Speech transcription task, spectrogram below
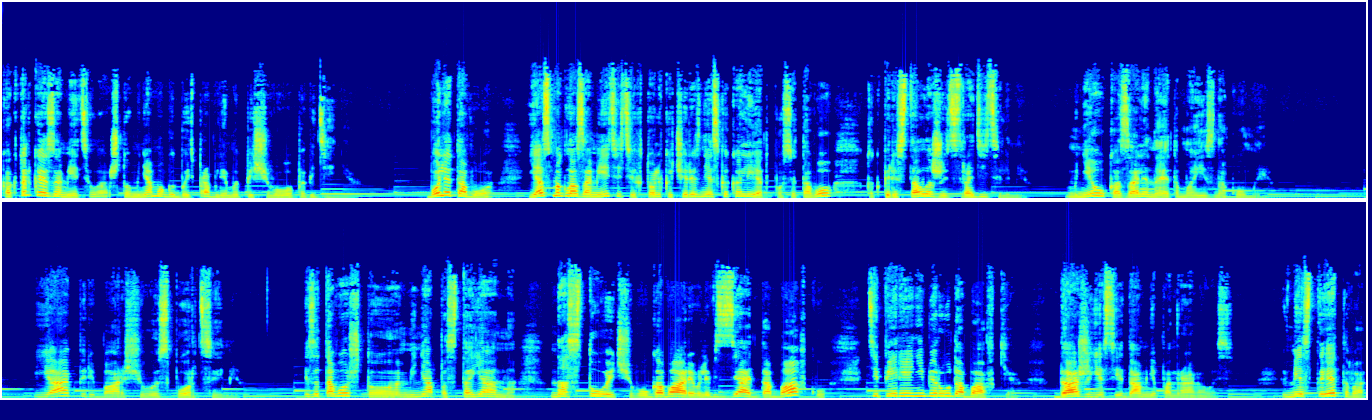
как только я заметила, что у меня могут быть проблемы пищевого поведения. Более того, я смогла заметить их только через несколько лет после того, как перестала жить с родителями. Мне указали на это мои знакомые. Я перебарщиваю с порциями. Из-за того, что меня постоянно настойчиво уговаривали взять добавку, теперь я не беру добавки, даже если еда мне понравилась. Вместо этого,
